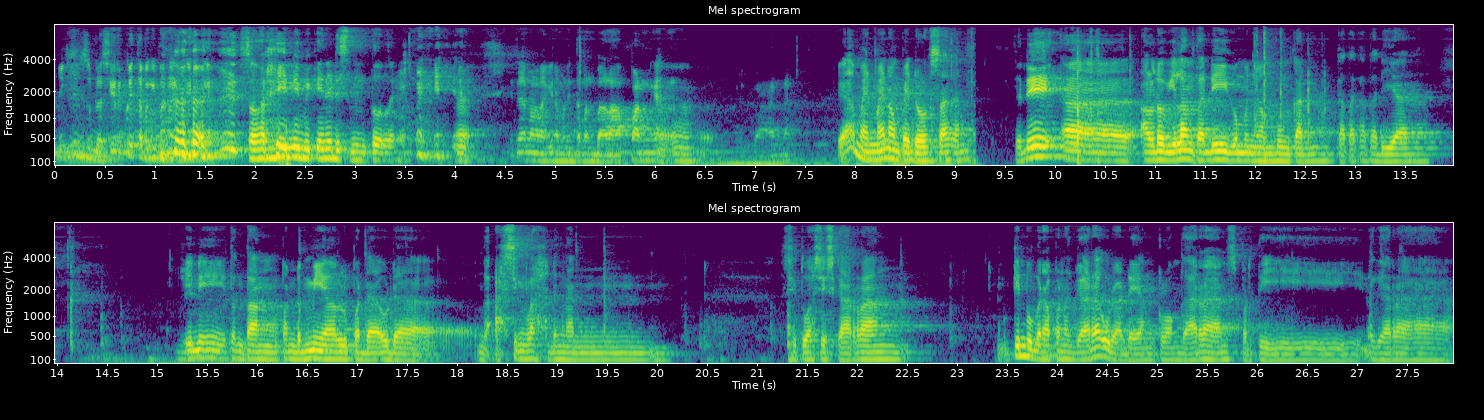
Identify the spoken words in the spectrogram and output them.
Ini kita sebelah sirkuit apa gimana? Sorry ini bikinnya disentul ya. kita emang lagi nemenin teman balapan kan. Gimana? Ya main-main sampai dosa kan. Jadi eh, Aldo bilang tadi gue menyambungkan kata-kata dia. Ini tentang pandemi ya, lu pada udah nggak asing lah dengan situasi sekarang. Mungkin beberapa negara udah ada yang kelonggaran seperti negara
